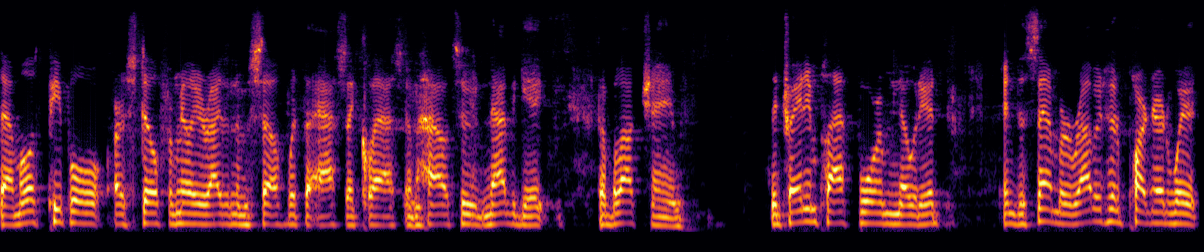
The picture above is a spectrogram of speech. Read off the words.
that most people are still familiarizing themselves with the asset class and how to navigate the blockchain. The trading platform noted in December, Robinhood partnered with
